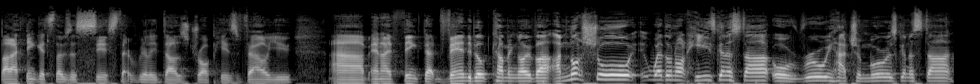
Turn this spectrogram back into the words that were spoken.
but I think it's those assists that really does drop his value. Um, and I think that Vanderbilt coming over, I'm not sure whether or not he's going to start or Rui Hachimura is going to start.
